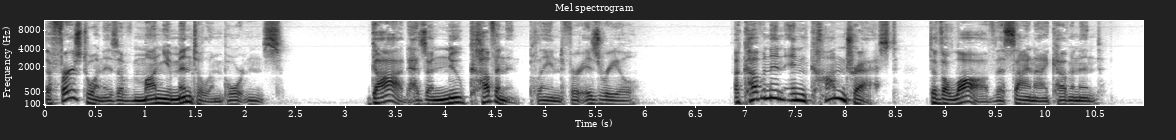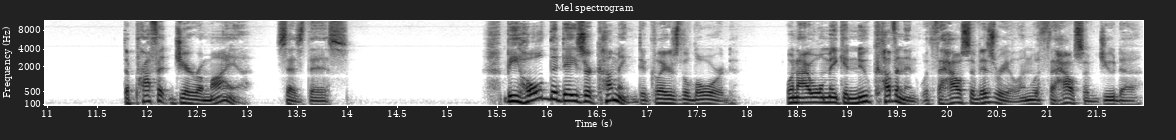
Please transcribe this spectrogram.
The first one is of monumental importance. God has a new covenant planned for Israel. A covenant in contrast to the law of the Sinai covenant. The prophet Jeremiah says this Behold, the days are coming, declares the Lord, when I will make a new covenant with the house of Israel and with the house of Judah.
